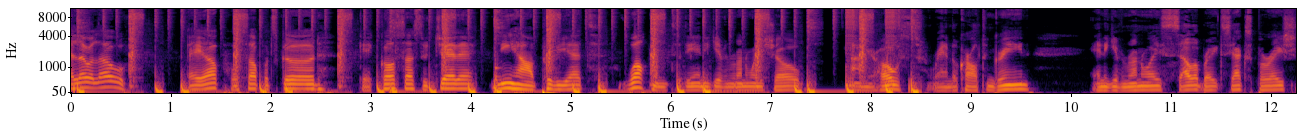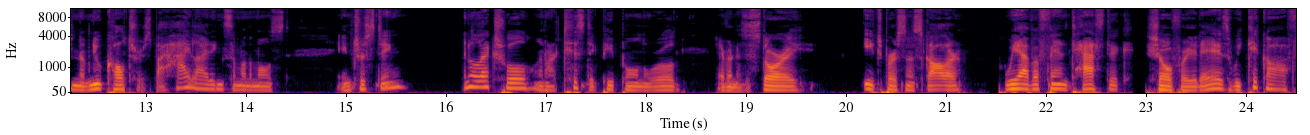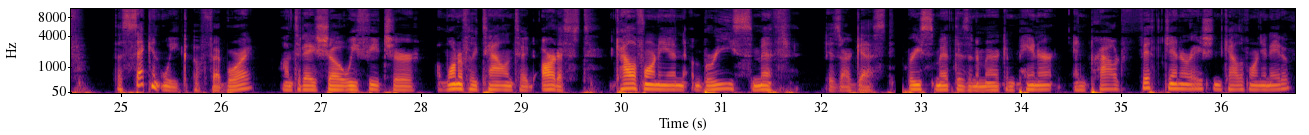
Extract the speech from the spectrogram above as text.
Hello, hello. Hey up, what's up, what's good? Que cosa sucede? Ni hao, privyet. Welcome to the Any Given Runway Show. I'm your host, Randall Carlton Green. Any Given Runway celebrates the exploration of new cultures by highlighting some of the most interesting, intellectual, and artistic people in the world. Everyone has a story, each person a scholar. We have a fantastic show for you today as we kick off the second week of February. On today's show, we feature a wonderfully talented artist. Californian Bree Smith is our guest. Bree Smith is an American painter and proud fifth generation California native.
